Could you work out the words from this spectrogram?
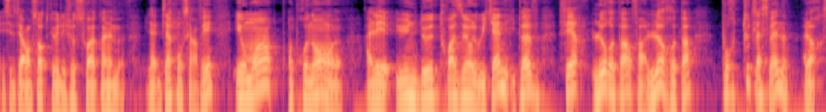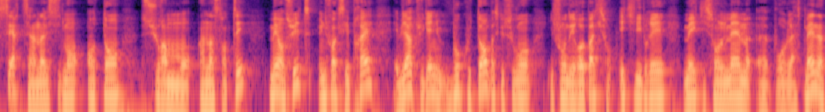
essayer de faire en sorte que les choses soient quand même bien conservées. Et au moins, en prenant, allez, une, deux, trois heures le week-end, ils peuvent faire le repas, enfin leur repas pour toute la semaine. Alors certes, c'est un investissement en temps sur un moment, un instant T, mais ensuite, une fois que c'est prêt, eh bien, tu gagnes beaucoup de temps parce que souvent, ils font des repas qui sont équilibrés, mais qui sont le même euh, pour la semaine.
